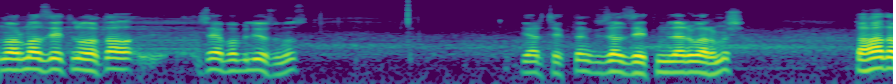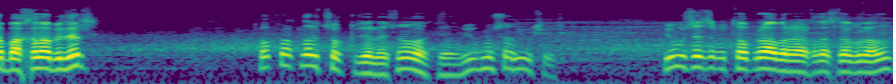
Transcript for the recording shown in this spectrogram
normal zeytin olarak da şey yapabiliyorsunuz. Gerçekten güzel zeytinleri varmış. Daha da bakılabilir. Toprakları çok güzel. Şuna bak ya. Yumuşak. Yumuşacık. Yumuşacık bir toprağı var arkadaşlar buranın.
